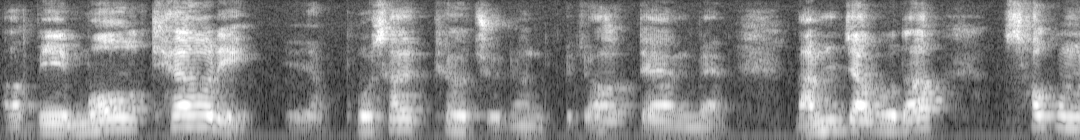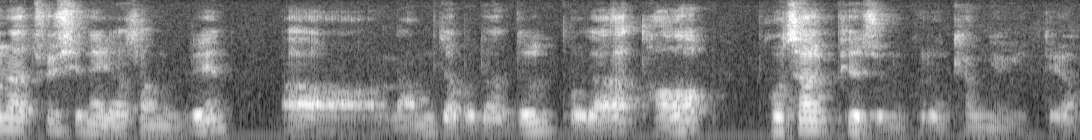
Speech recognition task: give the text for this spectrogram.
어, be more caring 예, 보살펴주는 그죠 than men 남자보다 서구 문화 출신의 여성들인 어, 남자보다들보다 더 보살펴주는 그런 경향이 있대요.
